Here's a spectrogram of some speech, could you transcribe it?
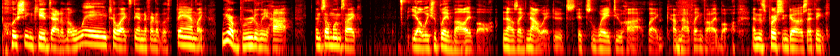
pushing kids out of the way to like stand in front of a fan. Like, we are brutally hot. And someone's like, yo, we should play volleyball. And I was like, no, wait, dude, it's it's way too hot. Like, I'm not playing volleyball. And this person goes, I think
